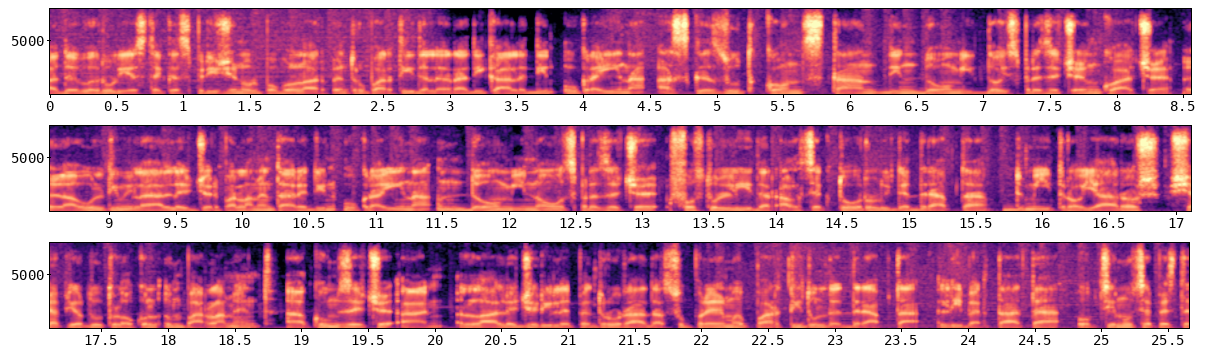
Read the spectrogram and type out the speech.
Adevărul este că sprijinul popular pentru partidele radicale din Ucraina a scăzut constant din 2012 încoace. La ultimile alegeri parlamentare din Ucraina, în 2019, fostul lider al sectorului de dreapta, Dmitro Iaroș, și-a pierdut locul în Parlament. Acum 10 ani, la alegerile pentru Rada Supremă, partidul de dreapta, Libertatea, obținuse peste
